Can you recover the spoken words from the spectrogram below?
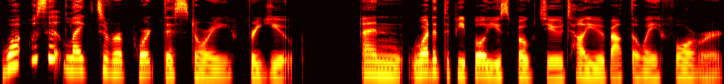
What was it like to report this story for you? And what did the people you spoke to tell you about the way forward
